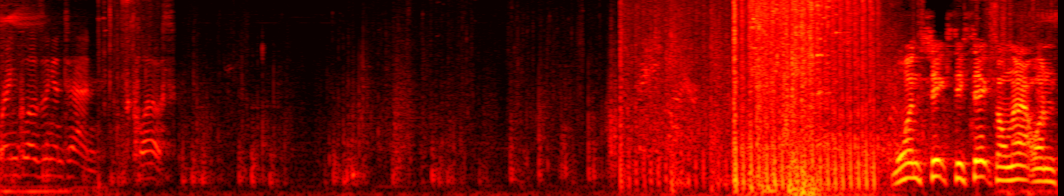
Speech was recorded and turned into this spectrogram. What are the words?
Ring closing in 10. It's close. Taking fire. 166 on that one.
